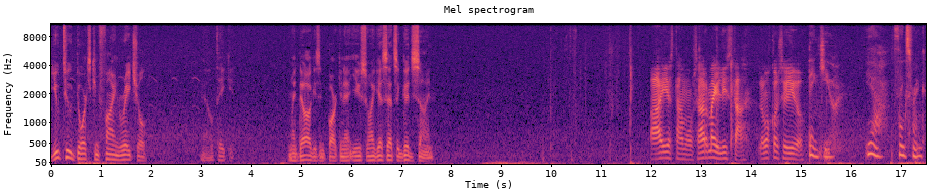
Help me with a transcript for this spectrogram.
you two dorks can find Rachel. I'll take it. My dog isn't barking at you, so I guess that's a good sign. Ahí estamos, arma y lista. Lo hemos conseguido. Thank you. Yeah, thanks, Frank.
